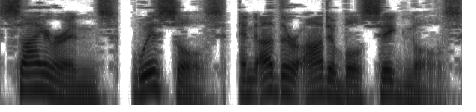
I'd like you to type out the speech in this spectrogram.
Sirens, whistles, and other audible signals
